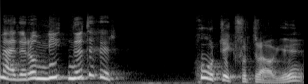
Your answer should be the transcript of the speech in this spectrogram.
Maar daarom niet nuttiger. Goed, ik vertrouw je.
